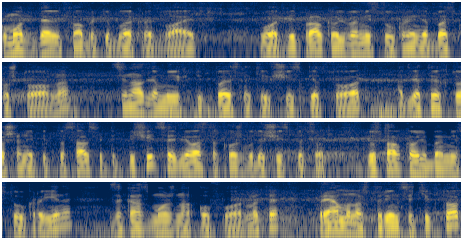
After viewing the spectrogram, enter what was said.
комод 9 фабрики Black Red White. От, відправка в любе місто України безкоштовна. Ціна для моїх підписників 6500, а для тих, хто ще не підписався, підпишіться і для вас також буде 6500. Доставка в любе місто України. Заказ можна оформити прямо на сторінці TikTok.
